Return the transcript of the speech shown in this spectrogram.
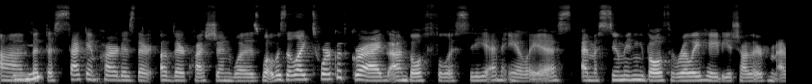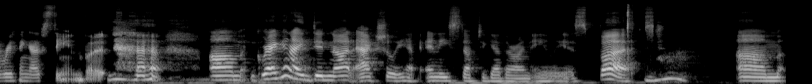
Um, Mhm. But the second part is their of their question was, "What was it like to work with Greg on both Felicity and Alias?" I'm assuming you both really hate each other from everything I've seen, but um, Greg and I did not actually have any stuff together on Alias, but um,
